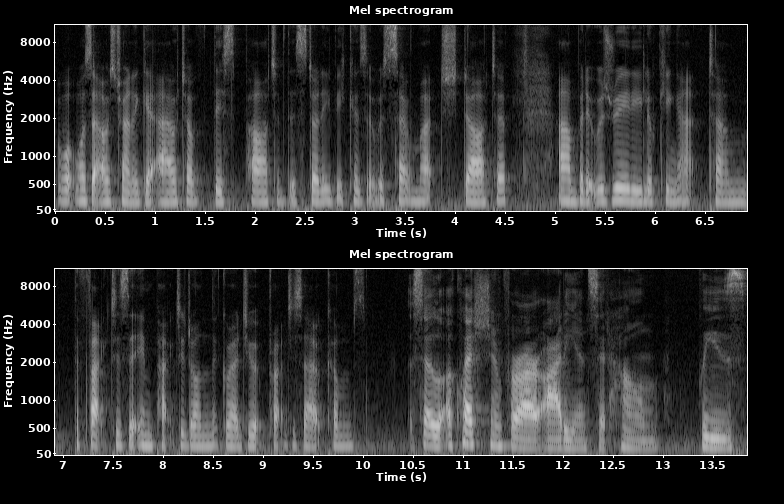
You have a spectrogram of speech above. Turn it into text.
what was it I was trying to get out of this part of the study because there was so much data. Um, but it was really looking at um, the factors that impacted on the graduate practice outcomes. So, a question for our audience at home. Please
